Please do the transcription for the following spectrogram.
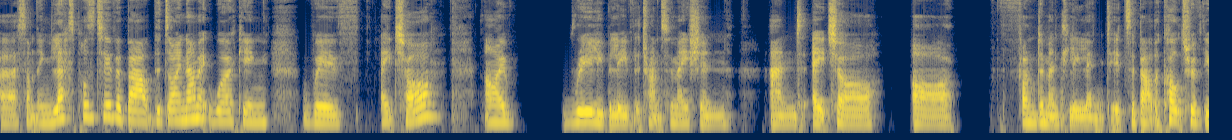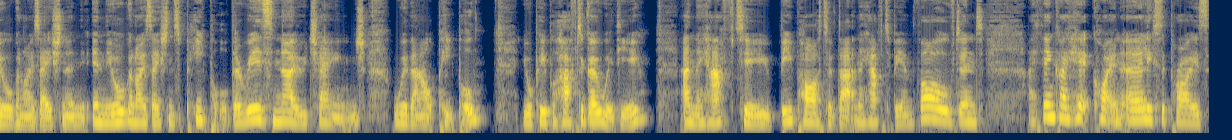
uh, something less positive about the dynamic working with HR. I really believe that transformation and HR are fundamentally linked. It's about the culture of the organization and in the organization's people. There is no change without people. Your people have to go with you and they have to be part of that and they have to be involved. And I think I hit quite an early surprise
